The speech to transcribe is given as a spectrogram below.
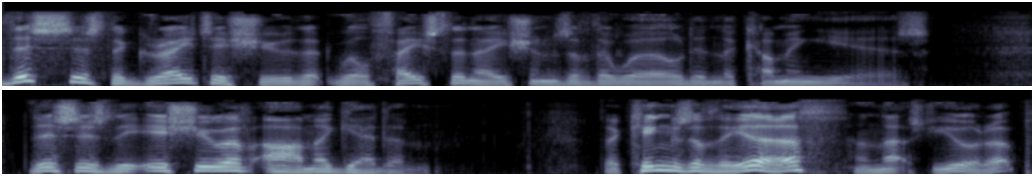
This is the great issue that will face the nations of the world in the coming years. This is the issue of Armageddon. The kings of the earth, and that's Europe,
